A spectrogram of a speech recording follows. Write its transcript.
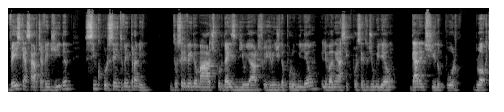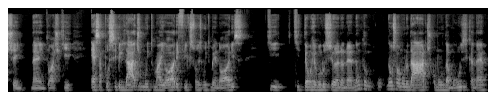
vez que essa arte é vendida, 5% vem para mim. Então, se ele vendeu uma arte por 10 mil e a arte foi revendida por 1 milhão, ele vai ganhar 5% de 1 milhão garantido por blockchain, né? Então, acho que essa possibilidade muito maior e fricções muito menores que estão revolucionando, né? Não, tão, não só o mundo da arte, como o mundo da música, né?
